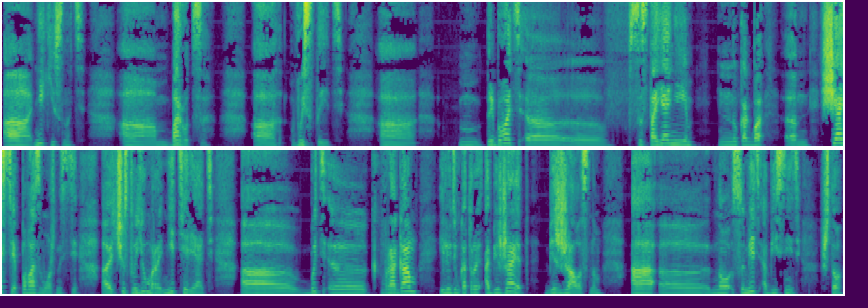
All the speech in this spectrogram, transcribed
а, не киснуть, а, бороться, а, выстоять, а, пребывать а, в состоянии, ну, как бы, а, счастья по возможности, а, чувство юмора не терять, а, быть а, к врагам и людям, которые обижают, безжалостным, а, а, но суметь объяснить, что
